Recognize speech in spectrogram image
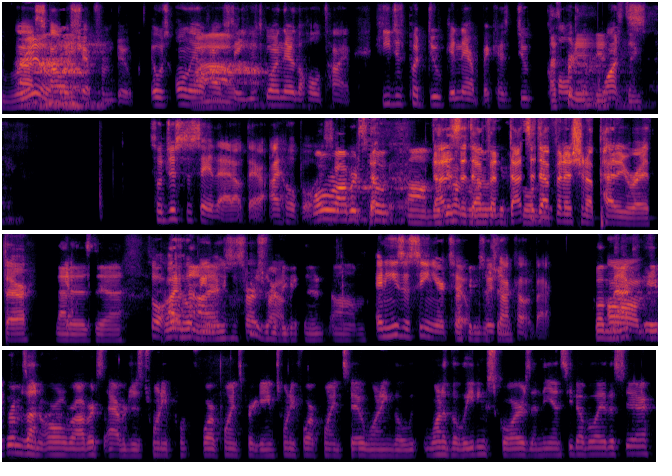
a Really? scholarship from Duke. It was only Ohio Wow. State. He was going there the whole time. He just put Duke in there because Duke That's called pretty him once. So just to say that out there, I hope Ohio Oral State Roberts, wins. though, um, they that do the have a really that's the definition of petty right there. That Yeah. is, yeah. So I hope no, he I- loses first he's round. getting it, um, And he's a senior too, so he's not coming back. But Max Um, Abmas on Oral Roberts averages 24 points per game, 24.2, winning the one of the leading scores in the NCAA this year.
